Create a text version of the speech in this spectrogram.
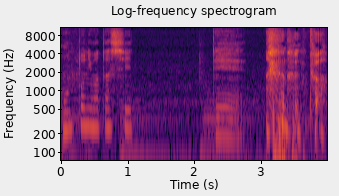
本当に私って なんか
